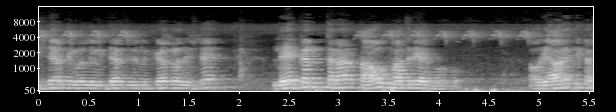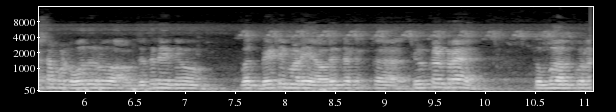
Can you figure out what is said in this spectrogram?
ವಿದ್ಯಾರ್ಥಿಗಳಲ್ಲಿ ವಿದ್ಯಾರ್ಥಿಗಳಲ್ಲಿ ಕೇಳ್ಕೊಳ್ಳೋದಿಷ್ಟೇ, ಲೇಖನ್ ಥರ ತಾವು ಮಾದರಿಯಾಗಬೇಕು ಅವ್ರು ಯಾವ ರೀತಿ ಕಷ್ಟಪಟ್ಟು ಓದರು ಅವ್ರ ಜೊತೆಲಿ ನೀವು ಬಂದು ಭೇಟಿ ಮಾಡಿ, ಅವರಿಂದ ತಿಳ್ಕೊಂಡ್ರೆ ತುಂಬ ಅನುಕೂಲ.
